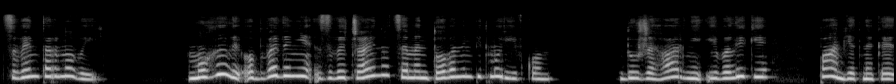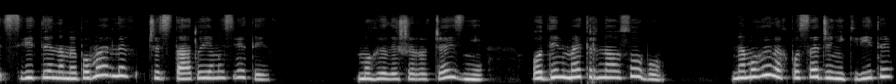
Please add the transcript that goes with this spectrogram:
цвинтар новий. Могили обведені звичайно цементованим підмурівком. Дуже гарні і великі пам'ятники з світлинами померлих чи статуями святих. Могили широчезні, один метр на особу. На могилах посаджені квіти,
